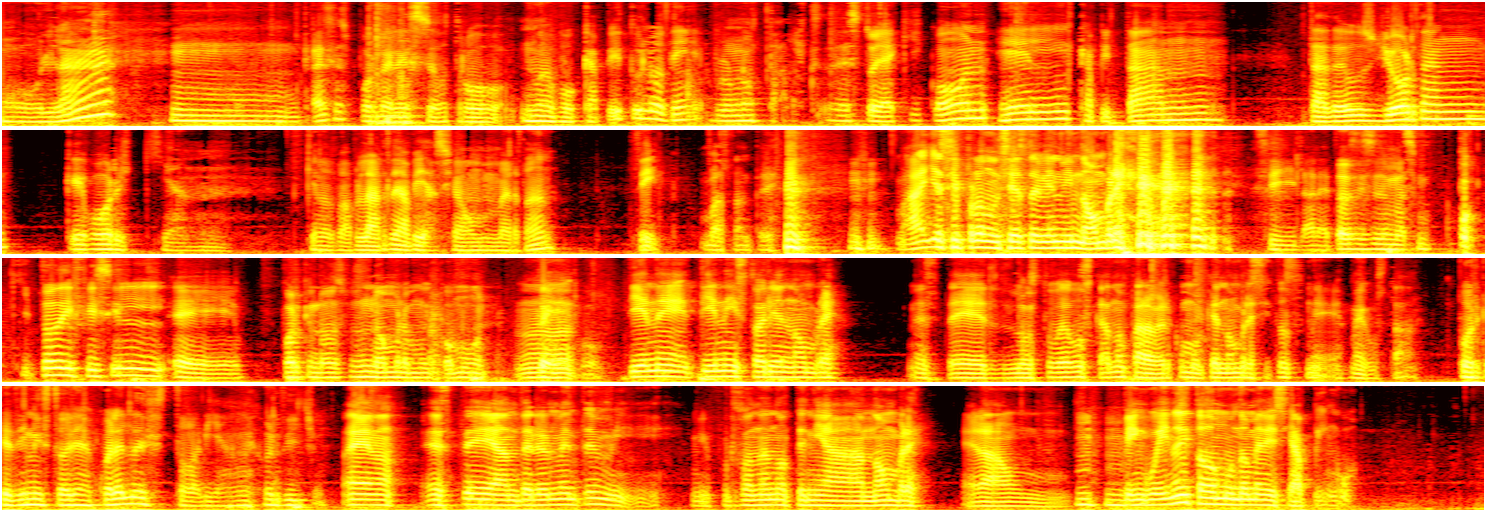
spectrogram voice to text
Hola, mm, gracias por ver este otro nuevo capítulo de Bruno Talks. Estoy aquí con el capitán Tadeusz Jordan Kevorkian, que nos va a hablar de aviación, ¿verdad? Sí, bastante. Ay, ya sí pronunciaste bien mi nombre. sí, la neta sí se me hace un poquito difícil eh, porque no es un nombre muy común. Mm, pero tiene, tiene historia el nombre. Este, lo estuve buscando para ver como qué nombrecitos me, me gustaban. ¿Por qué tiene historia? ¿Cuál es la historia, mejor dicho? Bueno, este, anteriormente mi, mi persona no tenía nombre. Era un pingüino y todo el mundo me decía pingo.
